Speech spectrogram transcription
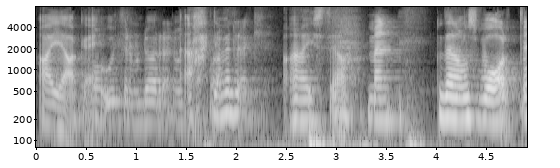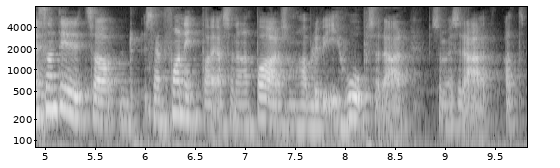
Ah, ja okej. gå ut genom dörren utan Ah, det men, fräck. ah, just det, ja. Men, Det är nog svårt. men samtidigt så, sen fanittar jag sådana par som har blivit ihop sådär, som är sådär att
